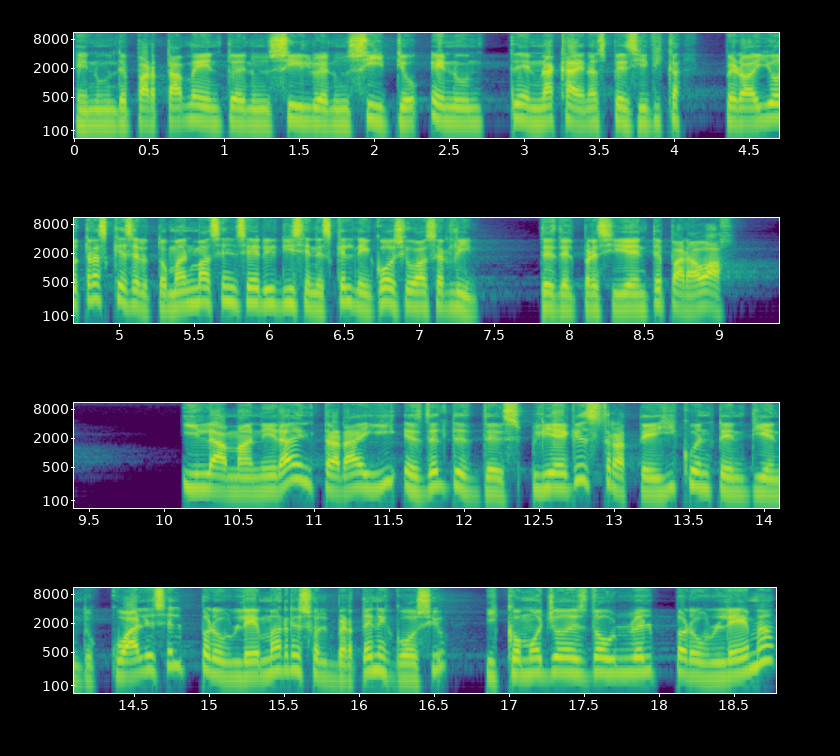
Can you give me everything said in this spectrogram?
en un departamento, en un silo, en un sitio, en, un, en una cadena específica, pero hay otras que se lo toman más en serio y dicen es que el negocio va a ser lean, desde el presidente para abajo. Y la manera de entrar ahí es desde el despliegue estratégico, entendiendo cuál es el problema a resolver de negocio y cómo yo desdoblo el problema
